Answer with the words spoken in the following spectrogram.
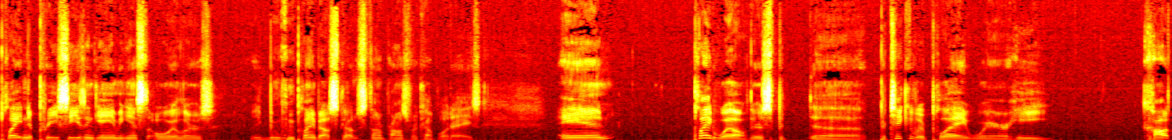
Played in the preseason game against the Oilers. He's been complaining about stomach problems for a couple of days, and played well. There's a uh, particular play where he caught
